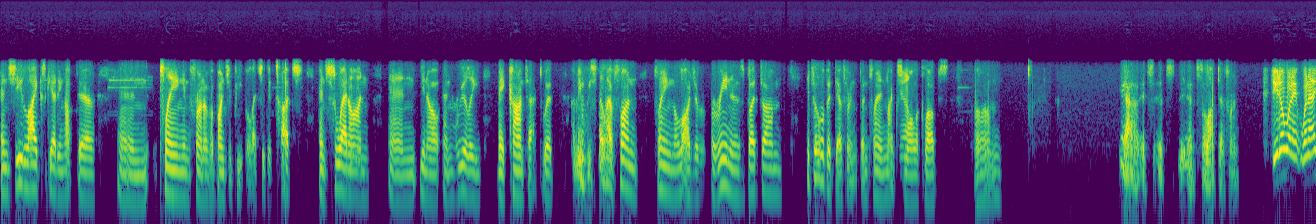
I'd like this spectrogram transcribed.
and she likes getting up there and playing in front of a bunch of people that she could touch and sweat on and, you know, and really make contact with. I mean, we still have fun playing the larger arenas, but um it's a little bit different than playing like Yeah. smaller clubs. Um yeah, it's it's it's a lot different. Do you know when I when I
